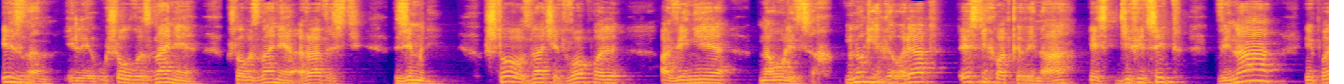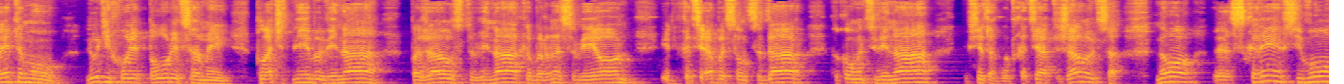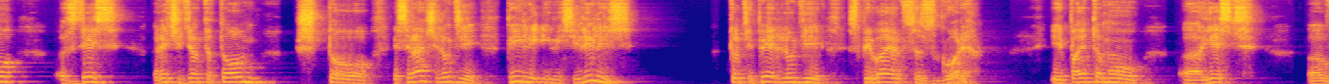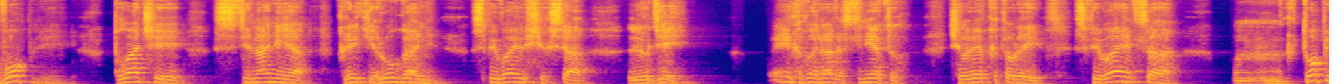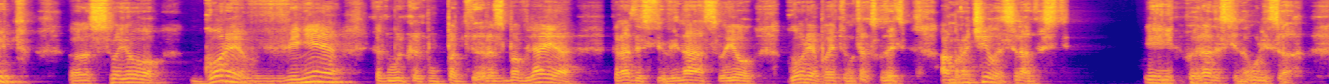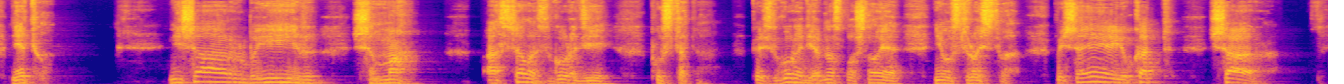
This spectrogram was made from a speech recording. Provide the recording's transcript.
Изгнан или ушел в изгнание, ушел в изгнание радость земли. Что значит вопль о вине на улицах? Многие говорят, есть нехватка вина, есть дефицит вина, и поэтому люди ходят по улицам и плачут небо вина, пожалуйста, вина, каберне савион, или хотя бы солнцедар, какого-нибудь вина. И все так вот хотят и жалуются. Но, э, скорее всего, здесь речь идет о том, что если раньше люди пили и веселились, то теперь люди спиваются с горя. И поэтому э, есть э, вопли, плачи, стенания, крики, ругань спивающихся людей. И никакой радости нету. Человек, который спивается, топит э, свое горе в вине, как бы, как бы под, разбавляя к радости вина свое горе, поэтому, так сказать, омрачилась радость. И никакой радости на улицах нету. Нишар Баир Шама. Осталась в городе пустота. То есть в городе одно сплошное неустройство. Вишаэя Юкат Шар.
